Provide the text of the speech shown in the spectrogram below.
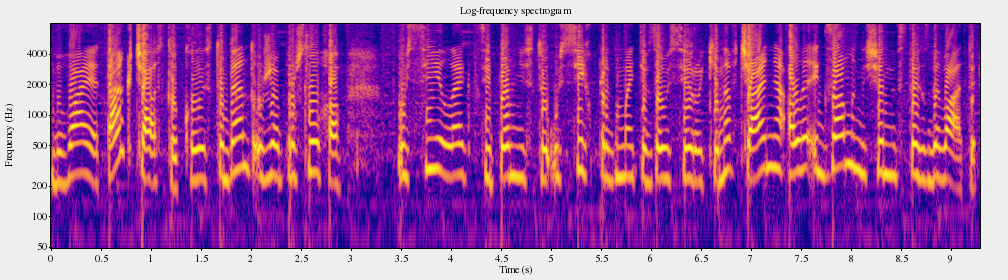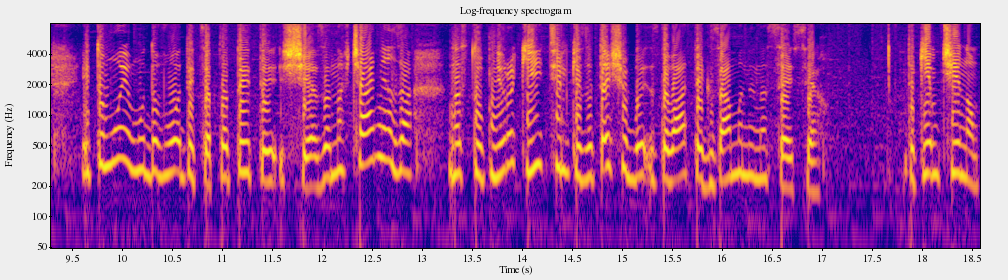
буває так часто, коли студент уже прослухав усі лекції повністю усіх предметів за усі роки навчання, але екзамени ще не встиг здавати. І тому йому доводиться платити ще за навчання за наступні роки, тільки за те, щоб здавати екзамени на сесіях. Таким чином,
